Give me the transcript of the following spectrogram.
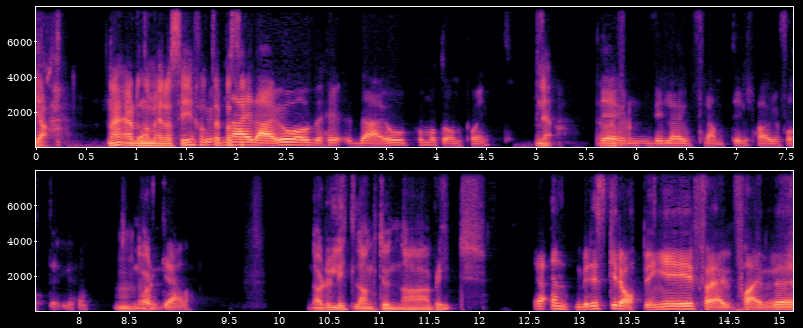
Ja. Nei, er det noe mer å si? Nei, det er, jo, det er jo på en måte on point. Ja, det, det hun ville fram til, har hun fått til, liksom. Mm. Nå, er, nå er du litt langt unna Bleach. Ja, enten blir det skraping i five, five,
